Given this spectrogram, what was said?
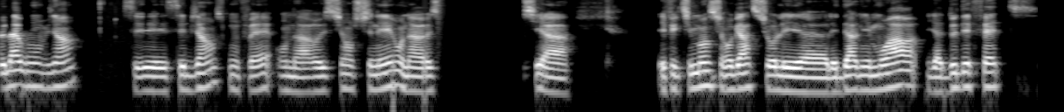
là où on vient, c'est bien ce qu'on fait. On a réussi à enchaîner, on a réussi à. Effectivement, si on regarde sur les, euh, les derniers mois, il y a deux défaites.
